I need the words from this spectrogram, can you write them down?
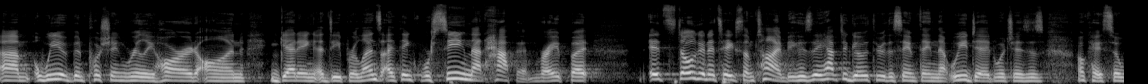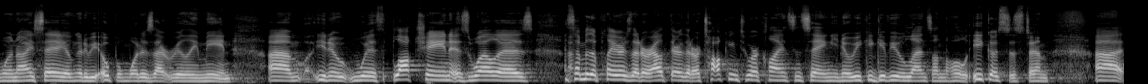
um, we have been pushing really hard on getting a deeper lens. I think we're seeing that happen, right? But it's still going to take some time because they have to go through the same thing that we did, which is, is okay, so when I say I'm going to be open, what does that really mean? Um, you know, with blockchain as well as some of the players that are out there that are talking to our clients and saying, you know, we could give you a lens on the whole ecosystem. Uh,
